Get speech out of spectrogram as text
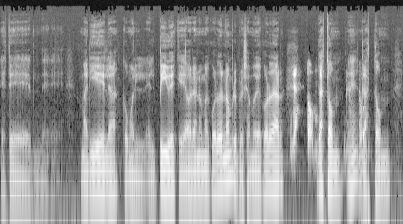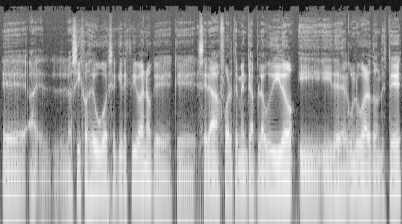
este eh, Mariela, como el, el, pibe, que ahora no me acuerdo el nombre, pero ya me voy a acordar. Gastón. Gastón, ¿eh? Gastón. Eh, los hijos de Hugo Ezequiel Escribano, que, que será fuertemente aplaudido y, y, desde algún lugar donde esté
